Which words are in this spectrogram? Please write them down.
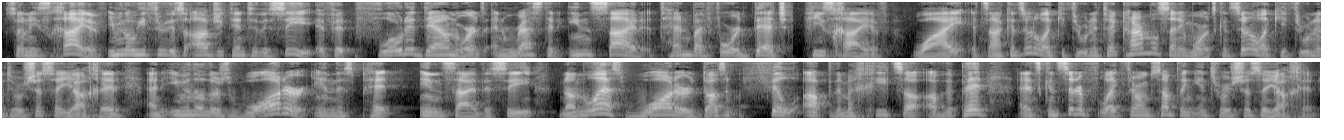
so he's chayiv. Even though he threw this object into the sea, if it floated downwards and rested inside a 10 by 4 ditch, he's chayiv. Why? It's not considered like he threw it into a carmelis anymore. It's considered like he threw it into a shisa yachid, and even though there's water in this pit inside the sea, nonetheless, water doesn't fill up the mechitza of the pit, and it's considered like throwing something into a shisa yachid.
